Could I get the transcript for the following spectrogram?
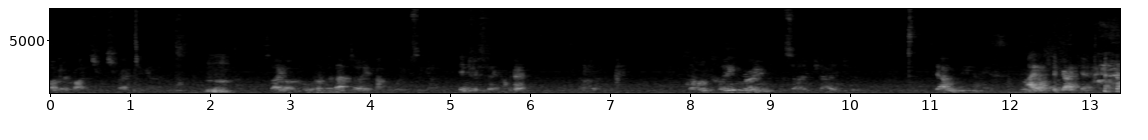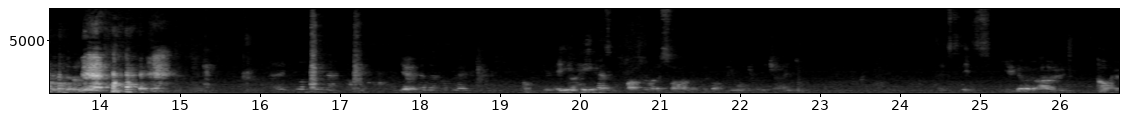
I'm going to write this from scratch again. hmm, So they got caught on that. That was only a couple of weeks ago. interesting. Okay. So, someone clean room the same changes. That would be nice. I don't think I can. Yeah. He, he hasn't quite right assignment that got the author of the changes. It's, it's, you got to own okay.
